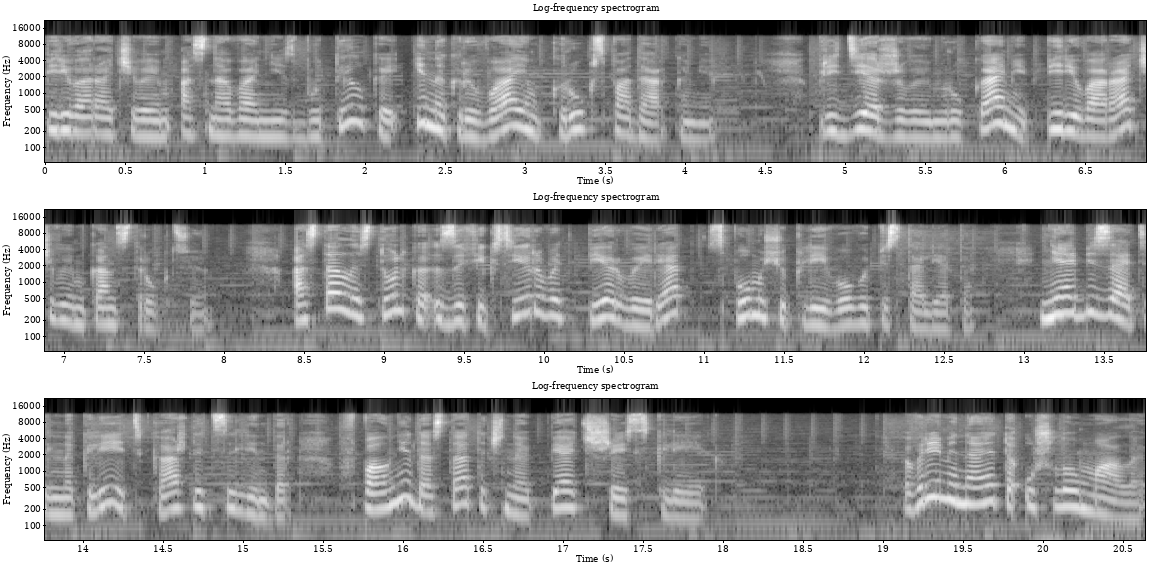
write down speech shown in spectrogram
Переворачиваем основание с бутылкой и накрываем круг с подарками. Придерживаем руками, переворачиваем конструкцию. Осталось только зафиксировать первый ряд с помощью клеевого пистолета – не обязательно клеить каждый цилиндр, вполне достаточно 5-6 склеек. Время на это ушло мало,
